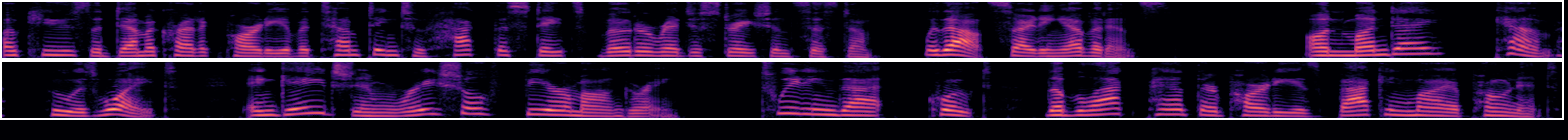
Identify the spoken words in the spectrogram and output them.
accused the Democratic Party of attempting to hack the state's voter registration system without citing evidence. On Monday, Kemp, who is white, engaged in racial fear mongering, tweeting that, quote, the Black Panther Party is backing my opponent.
